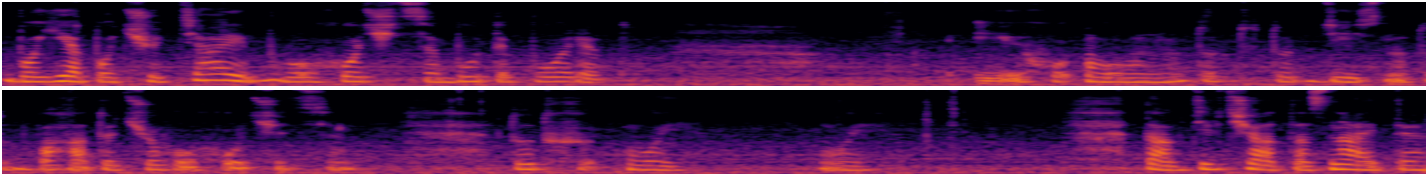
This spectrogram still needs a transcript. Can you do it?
бо є почуття, і бо хочеться бути поряд. І о, ну тут, тут дійсно тут багато чого хочеться. Тут ой, ой. Так, дівчата, знайте,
